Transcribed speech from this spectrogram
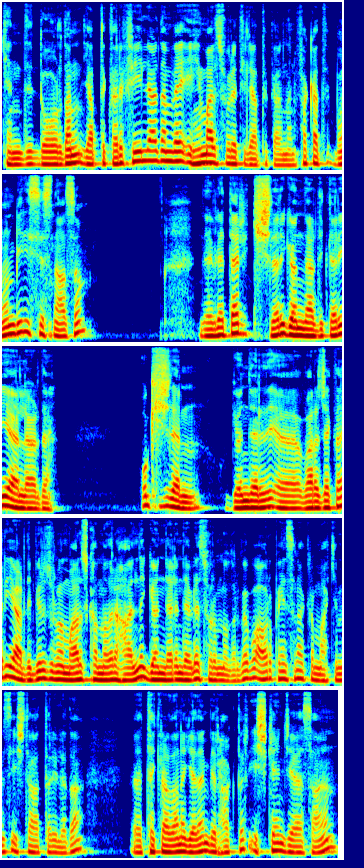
Kendi doğrudan yaptıkları fiillerden ve ihmal suretiyle yaptıklarından. Fakat bunun bir istisnası devletler kişileri gönderdikleri yerlerde o kişilerin gönderi e, varacakları yerde bir zulme maruz kalmaları halinde gönderin devlet sorumlu olur. Ve bu Avrupa İnsan Hakları Mahkemesi iştihatlarıyla da e, tekrarlarına gelen bir haktır. İşkence yasağının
